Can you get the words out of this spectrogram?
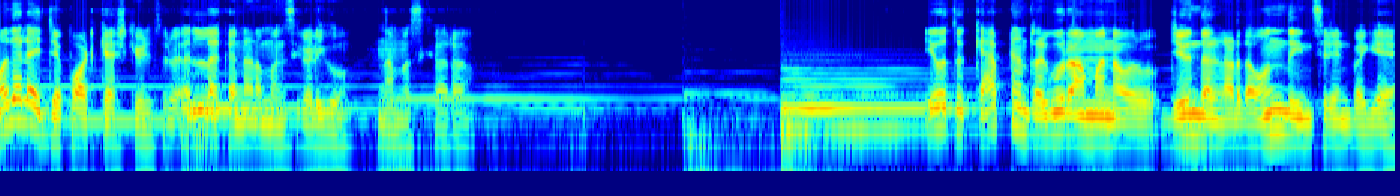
ಮೊದಲ ಹೆಜ್ಜೆ ಪಾಡ್ಕಾಸ್ಟ್ ಕೇಳ್ತಿರೋ ಎಲ್ಲ ಕನ್ನಡ ಮನಸ್ಸುಗಳಿಗೂ ನಮಸ್ಕಾರ. ಇವತ್ತು ಕ್ಯಾಪ್ಟನ್ ರಘುರಾಮನ್ ಅವರು ಜೀವನದಲ್ಲಿ ನಡೆದ ಒಂದು ಇನ್ಸಿಡೆಂಟ್ ಬಗ್ಗೆ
